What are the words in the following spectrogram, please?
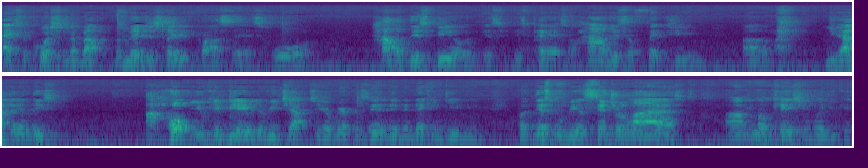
ask a question about the legislative process or how this bill is, is passed or how this affects you, uh, you have to at least, I hope you can be able to reach out to your representative and they can give you, but this will be a centralized um, location where you can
